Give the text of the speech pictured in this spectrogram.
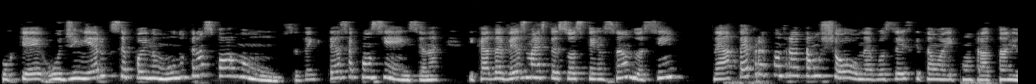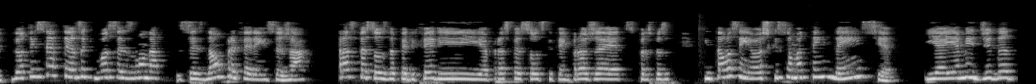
Porque o dinheiro que você põe no mundo transforma o mundo. Você tem que ter essa consciência, né? E cada vez mais pessoas pensando assim, né? Até para contratar um show, né? Vocês que estão aí contratando eu tenho certeza que vocês vão dar, vocês dão preferência já para as pessoas da periferia, para as pessoas que têm projetos, para as pessoas. Então, assim, eu acho que isso é uma tendência. E aí, à medida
